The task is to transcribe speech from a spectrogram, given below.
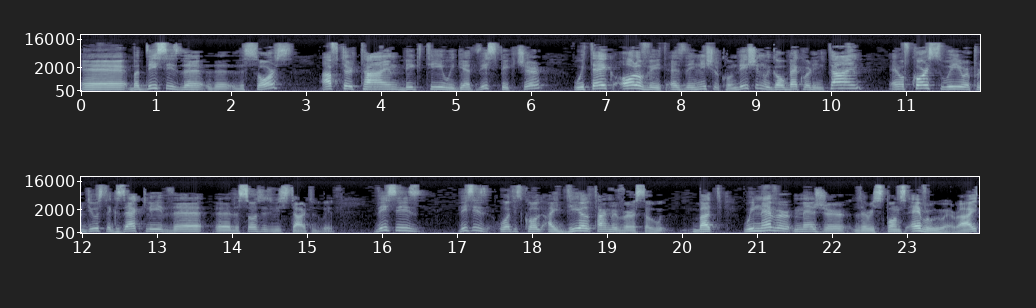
Uh, but this is the, the, the, source. After time, big T, we get this picture. We take all of it as the initial condition. We go backward in time. And of course, we reproduced exactly the, uh, the sources we started with. This is this is what is called ideal time reversal. But we never measure the response everywhere, right?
